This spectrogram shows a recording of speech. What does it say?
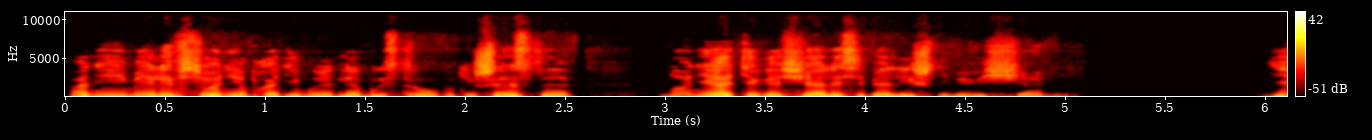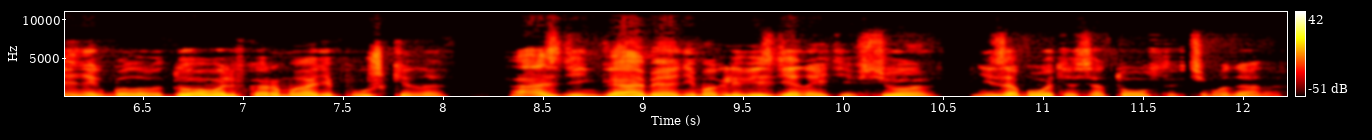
Они имели все необходимое для быстрого путешествия, но не отягощали себя лишними вещами. Денег было вдоволь в кармане Пушкина, а с деньгами они могли везде найти все, не заботясь о толстых чемоданах.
